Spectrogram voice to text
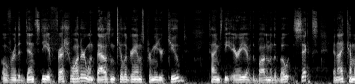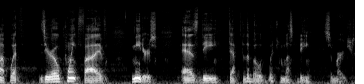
over the density of fresh water, 1,000 kilograms per meter cubed, times the area of the bottom of the boat, 6, and I come up with 0.5 meters as the depth of the boat, which must be submerged.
